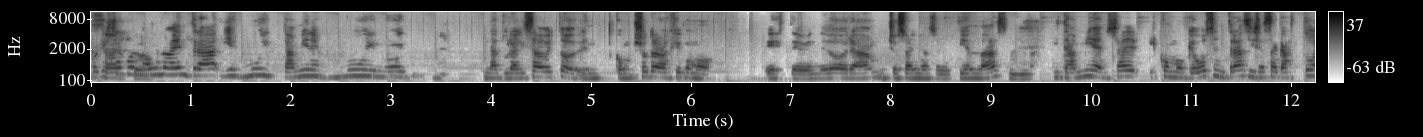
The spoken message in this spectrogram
Porque ya cuando uno entra y es muy, también es muy, muy naturalizado esto. como, yo trabajé como este, vendedora, muchos años en tiendas, y también ya es como que vos entras y ya sacas todo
